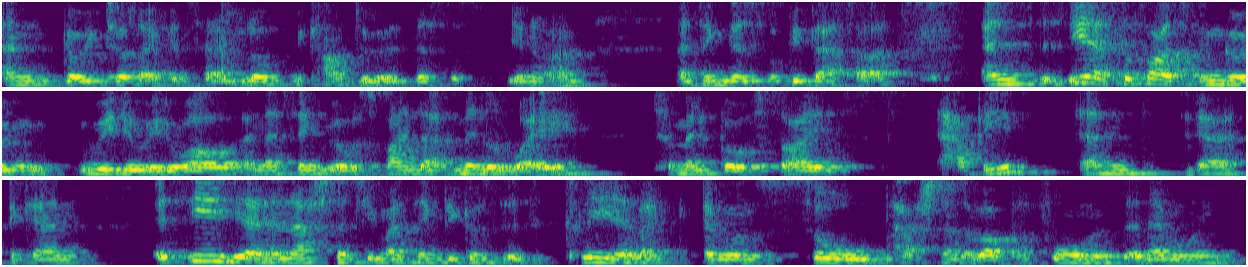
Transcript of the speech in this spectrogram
and going to like and saying, look, we can't do it. This is, you know, I'm, I think this would be better. And yeah, so far it's been going really, really well. And I think we always find that middle way to make both sides happy. And yeah, again, it's easier in a national team, I think, because it's clear like everyone's so passionate about performance and everyone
